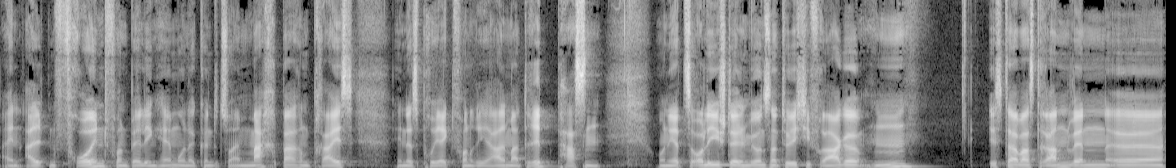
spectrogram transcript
einen alten Freund von Bellingham und er könnte zu einem machbaren Preis in das Projekt von Real Madrid passen. Und jetzt, Olli, stellen wir uns natürlich die Frage, hm, ist da was dran, wenn äh,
